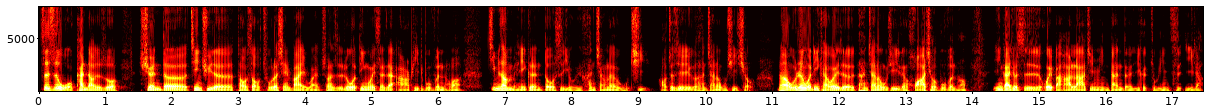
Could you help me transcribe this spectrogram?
这是我看到就是说选的进去的投手，除了先发以外，算是如果定位是在 RP 的部分的话，基本上每一个人都是有很强的武器，哦，就是有一个很强的武器球。那我认为林凯威的很强的武器，那个滑球部分哦，应该就是会把他拉进名单的一个主因之一啦。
